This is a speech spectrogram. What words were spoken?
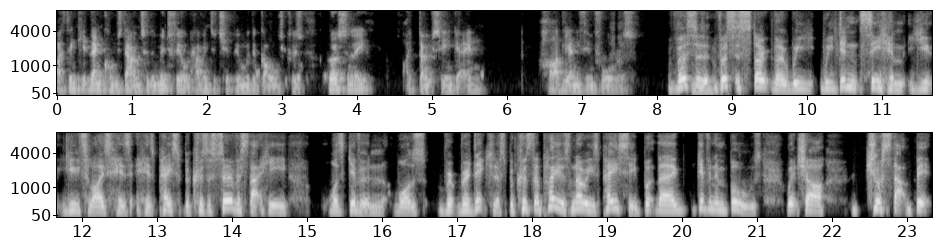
I think it then comes down to the midfield having to chip in with the goals. Because personally, I don't see him getting hardly anything for us. Versus versus Stoke though, we we didn't see him u- utilize his his pace because the service that he was given was r- ridiculous because the players know he's pacey, but they're giving him balls which are just that bit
